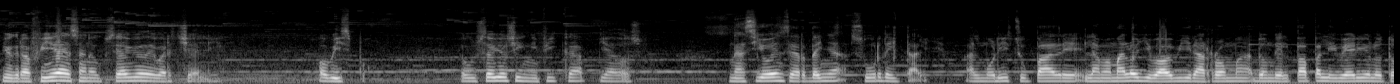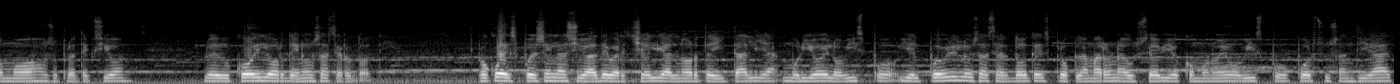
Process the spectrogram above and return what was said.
Biografía de San Eusebio de Vercelli Obispo Eusebio significa piadoso. Nació en Cerdeña, sur de Italia. Al morir su padre, la mamá lo llevó a vivir a Roma, donde el Papa Liberio lo tomó bajo su protección, lo educó y lo ordenó sacerdote. Poco después, en la ciudad de Vercelli, al norte de Italia, murió el obispo y el pueblo y los sacerdotes proclamaron a Eusebio como nuevo obispo por su santidad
